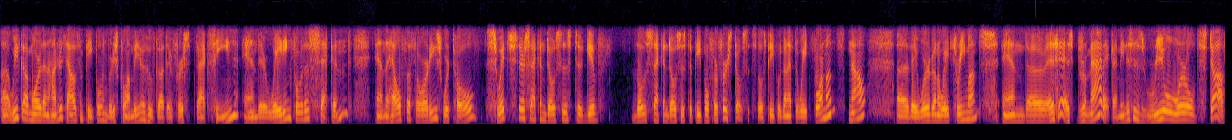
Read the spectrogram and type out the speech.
Uh, we've got more than 100,000 people in British Columbia who've got their first vaccine, and they're waiting for the second. And the health authorities were told switch their second doses to give those second doses to people for first doses. Those people are going to have to wait four months now. Uh, they were going to wait three months, and uh, it is dramatic. I mean, this is real world stuff,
